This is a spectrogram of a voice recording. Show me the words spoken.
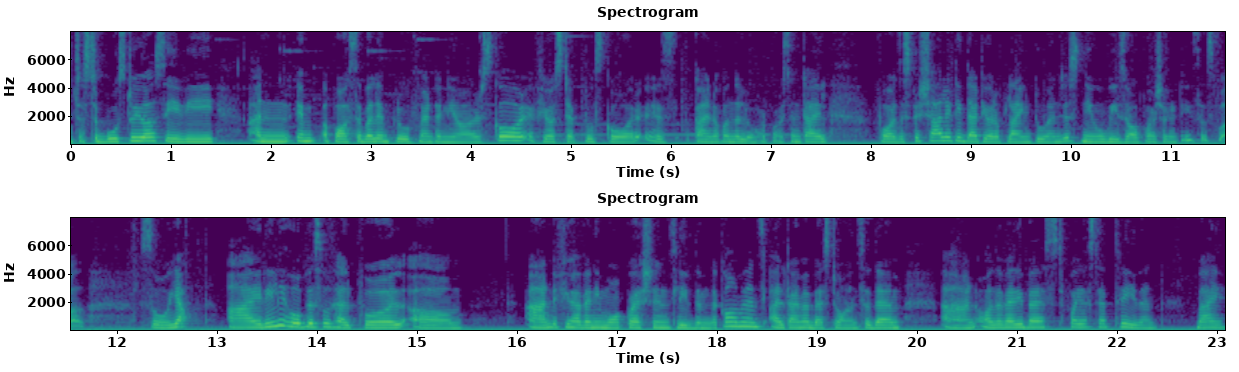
just a boost to your CV, and a possible improvement in your score if your step 2 score is kind of on the lower percentile for the specialty that you're applying to and just new visa opportunities as well so yeah i really hope this was helpful um, and if you have any more questions leave them in the comments. I'll try my best to answer them and all the very best for your step 3 then. Bye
